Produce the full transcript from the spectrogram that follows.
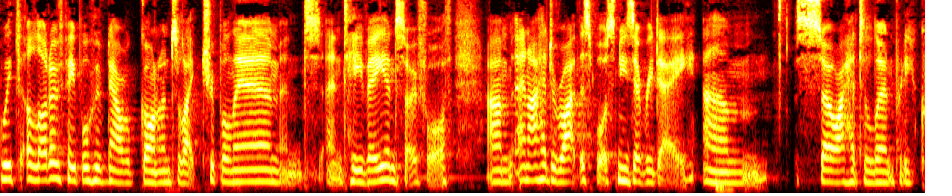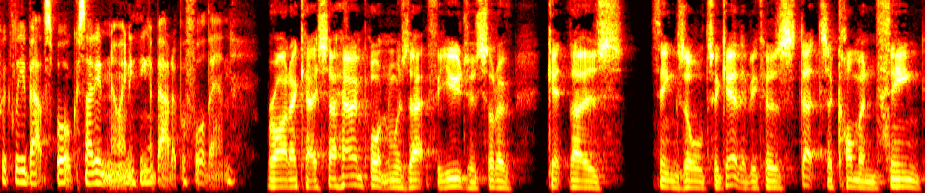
with a lot of people who've now gone on to like Triple M and, and TV and so forth. Um, and I had to write the sports news every day. Um, so I had to learn pretty quickly about sport because I didn't know anything about it before then. Right. Okay. So how important was that for you to sort of get those things all together? Because that's a common thing,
